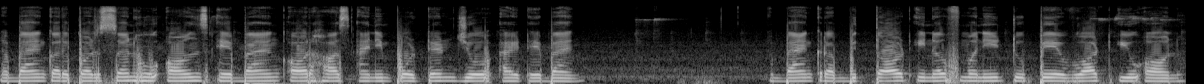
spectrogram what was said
A banker a person who owns a bank or has an important job at a bank. A bankrupt without enough money to pay what you own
